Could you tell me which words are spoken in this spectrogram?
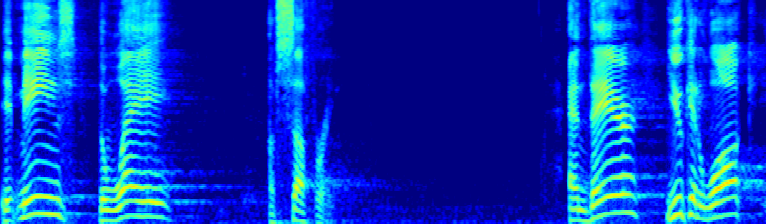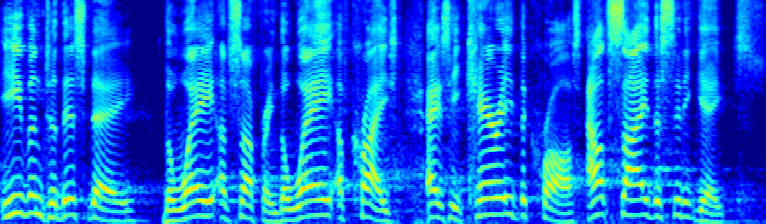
It means the way of suffering. And there you can walk even to this day the way of suffering, the way of Christ as he carried the cross outside the city gates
